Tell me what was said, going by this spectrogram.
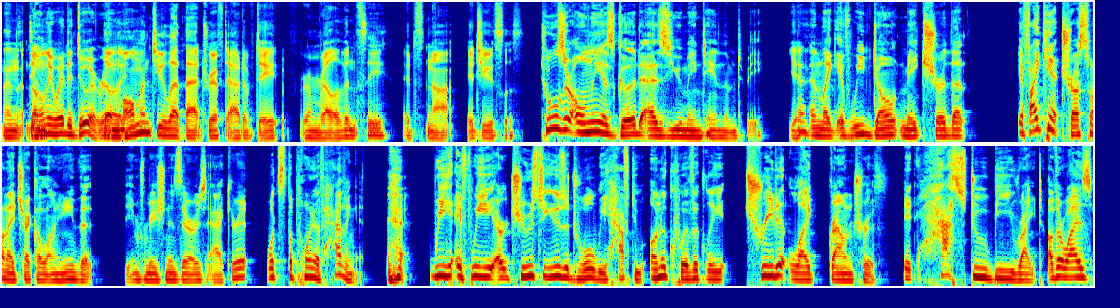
and The, only way to do it, really, the moment you let that drift out of date from relevancy, it's not it's useless. Tools are only as good as you maintain them to be. Yeah. And like if we don't make sure that if I can't trust when I check Aligni that the information is there is accurate, what's the point of having it? we if we are choose to use a tool, we have to unequivocally treat it like ground truth. It has to be right. Otherwise,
